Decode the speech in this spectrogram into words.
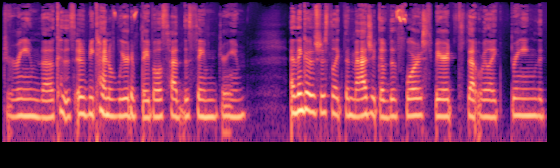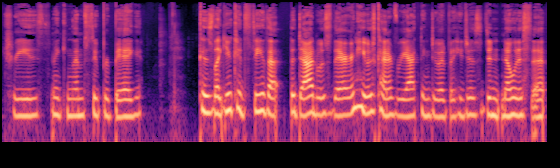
dream though, because it would be kind of weird if they both had the same dream. I think it was just like the magic of the forest spirits that were like bringing the trees, making them super big. Because like you could see that the dad was there and he was kind of reacting to it, but he just didn't notice it.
